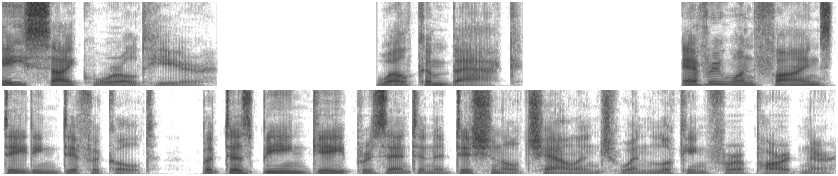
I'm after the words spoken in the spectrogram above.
Hey Psych World here. Welcome back. Everyone finds dating difficult, but does being gay present an additional challenge when looking for a partner?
